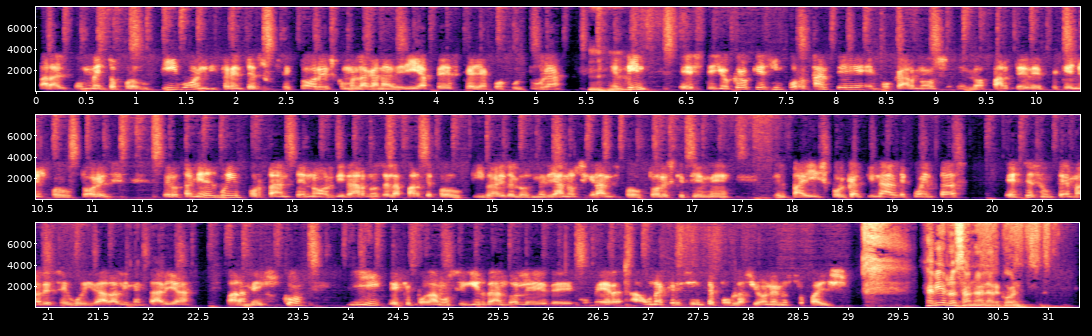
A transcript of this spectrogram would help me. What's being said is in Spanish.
para el fomento productivo en diferentes sectores como la ganadería, pesca y acuacultura. En fin, este, yo creo que es importante enfocarnos en la parte de pequeños productores, pero también es muy importante no olvidarnos de la parte productiva y de los medianos y grandes productores que tiene el país, porque al final de cuentas, este es un tema de seguridad alimentaria para México y de que podamos seguir dándole de comer a una creciente población en nuestro país. Javier Lozano Alarcón.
